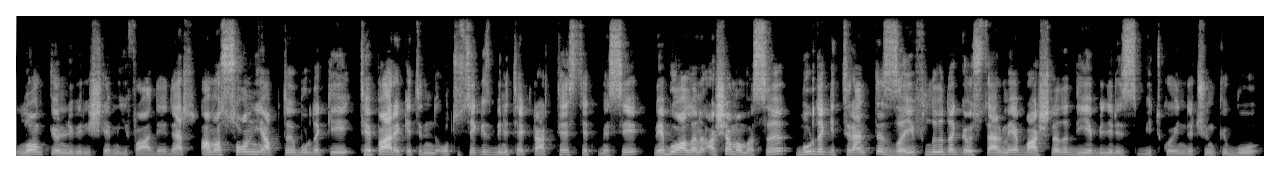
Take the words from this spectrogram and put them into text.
long yönlü bir işlemi ifade eder. Ama son yaptığı buradaki tepe hareketinde 38.000'i tekrar test etmesi ve bu alanı aşamaması buradaki trendde zayıflığı da göstermeye başladı diyebiliriz Bitcoin'de. Çünkü bu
